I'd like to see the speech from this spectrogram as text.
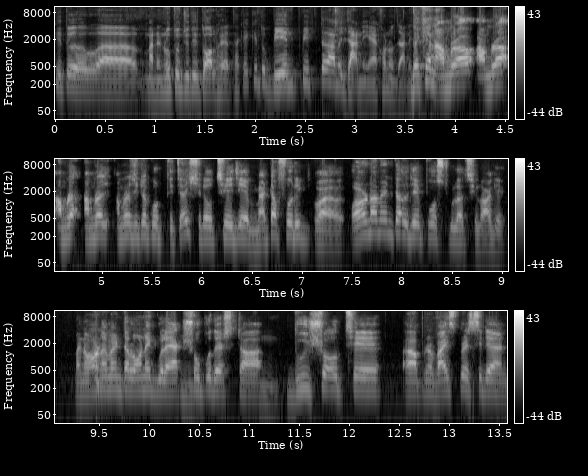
কিন্তু মানে নতুন যদি দল হয়ে থাকে কিন্তু বিএনপিটা আমি জানি এখনও জানি দেখেন আমরা আমরা আমরা আমরা আমরা যেটা করতে চাই সেটা হচ্ছে যে মেটাফরিক অর্নামেন্টাল যে পোস্টগুলো ছিল আগে মানে অর্নামেন্টাল অনেকগুলো একশো উপদেষ্টা দুইশো হচ্ছে আপনার ভাইস প্রেসিডেন্ট।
